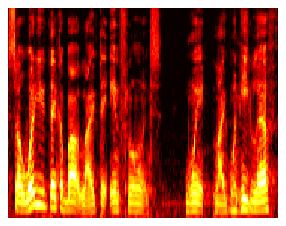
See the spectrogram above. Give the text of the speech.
So what do you think about like the influence when like when he left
